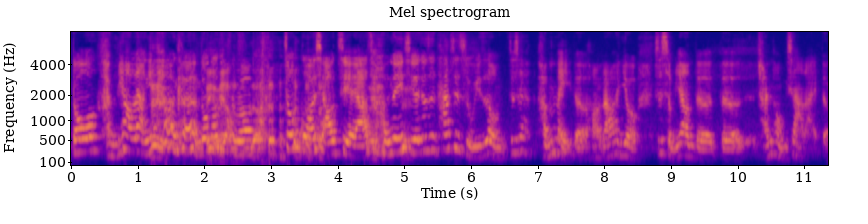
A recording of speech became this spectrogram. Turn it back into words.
都很漂亮，因为他们可能很多都是什么 中国小姐啊，什么那一些，就是她是属于这种，就是很美的哈，然后很有是什么样的的传统下来的。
